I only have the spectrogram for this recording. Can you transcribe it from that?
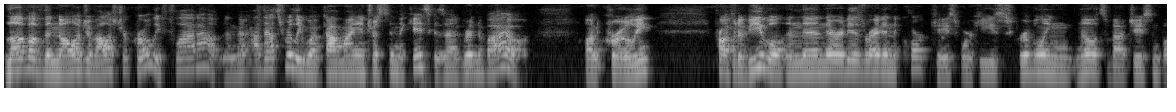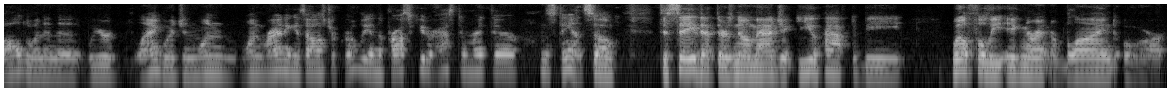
love of the knowledge of Aleister Crowley flat out. And that, that's really what got my interest in the case because i had written a bio on Crowley Prophet of Evil, and then there it is right in the court case where he's scribbling notes about Jason Baldwin in a weird language, and one one writing is Aleister Crowley, and the prosecutor asked him right there on the stand. So to say that there's no magic, you have to be willfully ignorant or blind or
